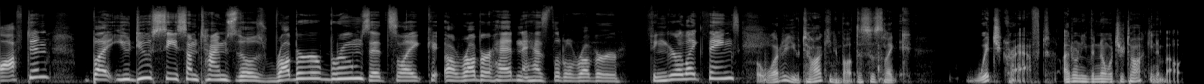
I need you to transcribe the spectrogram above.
often, but you do see sometimes those rubber brooms. It's like a rubber head and it has little rubber finger like things. What are you talking about? This is like witchcraft. I don't even know what you're talking about.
